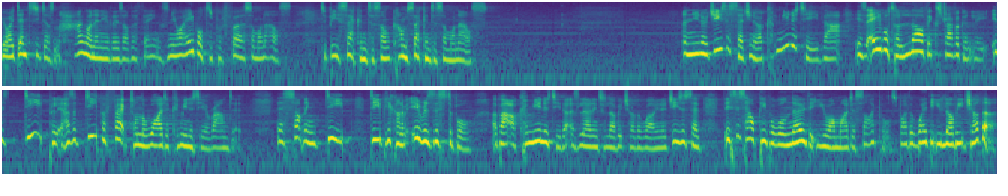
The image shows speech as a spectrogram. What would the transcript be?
Your identity doesn't hang on any of those other things, and you're able to prefer someone else to be second to some, come second to someone else. And you know, Jesus said, you know, a community that is able to love extravagantly is deeply, has a deep effect on the wider community around it. There's something deep, deeply kind of irresistible about a community that is learning to love each other well. You know, Jesus said, This is how people will know that you are my disciples, by the way that you love each other.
